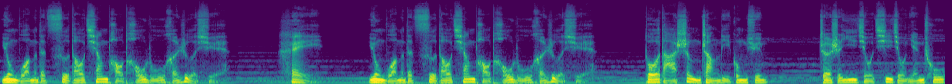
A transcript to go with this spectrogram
用我们的刺刀、枪炮、头颅和热血，嘿，用我们的刺刀、枪炮、头颅和热血。多打胜仗立功勋，这是一九七九年初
